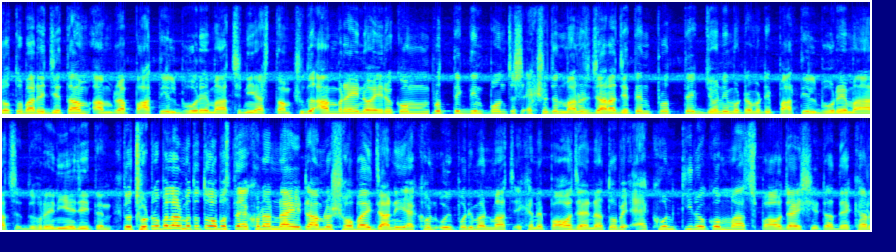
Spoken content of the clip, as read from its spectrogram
যতবারে যেতাম আমরা পাতিল ভরে মাছ নিয়ে আসতাম। শুধু আমরাই নয়, এরকম প্রত্যেকদিন পঞ্চাশ, একশো জন মানুষ যারা যেতেন প্রত্যেক জনই মোটামুটি পাতিল ভরে মাছ ধরে নিয়ে যেতেন। তো ছোটবেলার মতো তো অবস্থা এখন আর নাই, এটা আমরা সবাই জানি, এখন ওই পরিমাণ মাছ এখানে পাওয়া যায় না। তবে এখন কীরকম মাছ পাওয়া যায় সেটা দেখার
